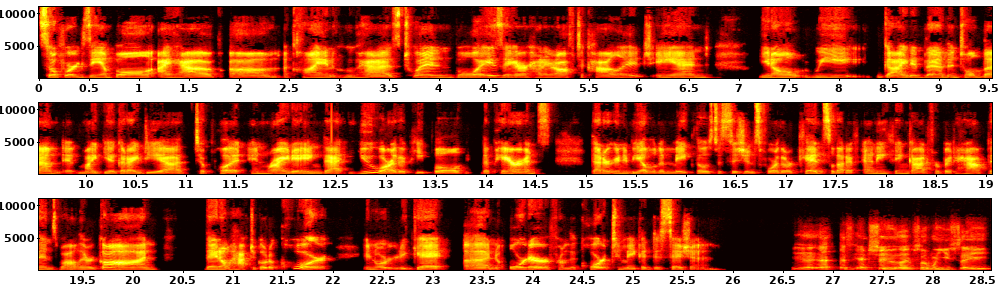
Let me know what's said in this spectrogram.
so, for example, I have um, a client who has twin boys. They are headed off to college, and you know, we guided them and told them it might be a good idea to put in writing that you are the people, the parents, that are going to be able to make those decisions for their kids so that if anything, God forbid, happens while they're gone, they don't have to go to court in order to get an order from the court to make a decision. Yeah, that's interesting. Like, so when you say,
